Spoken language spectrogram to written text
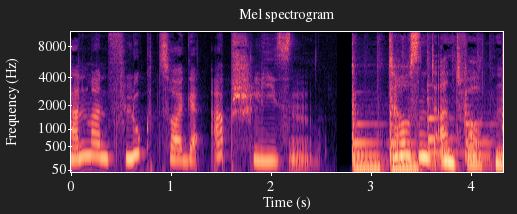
Kann man Flugzeuge abschließen? Tausend Antworten.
